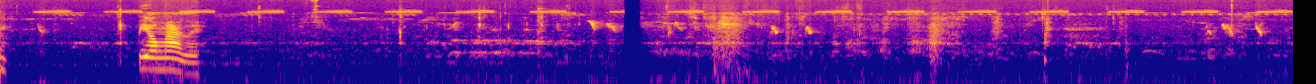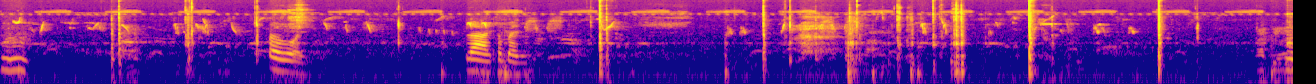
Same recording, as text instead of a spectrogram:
มเปรี้ยวมากเลย อืมอร่อยราดเข้าไปเลยมะ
